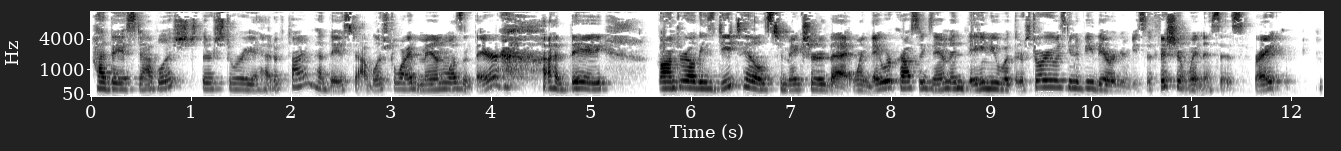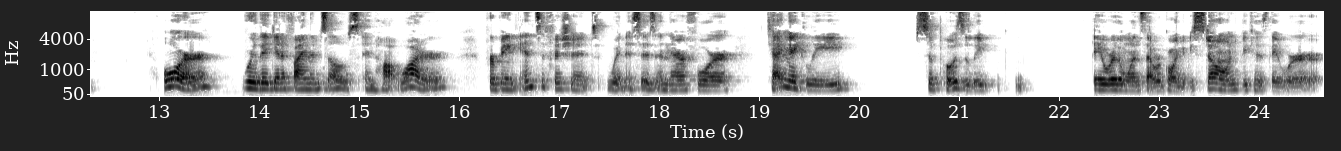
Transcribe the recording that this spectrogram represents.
Had they established their story ahead of time? Had they established why the man wasn't there? Had they gone through all these details to make sure that when they were cross examined, they knew what their story was going to be? They were going to be sufficient witnesses, right? Or were they going to find themselves in hot water for being insufficient witnesses and therefore technically, supposedly, they were the ones that were going to be stoned because they were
